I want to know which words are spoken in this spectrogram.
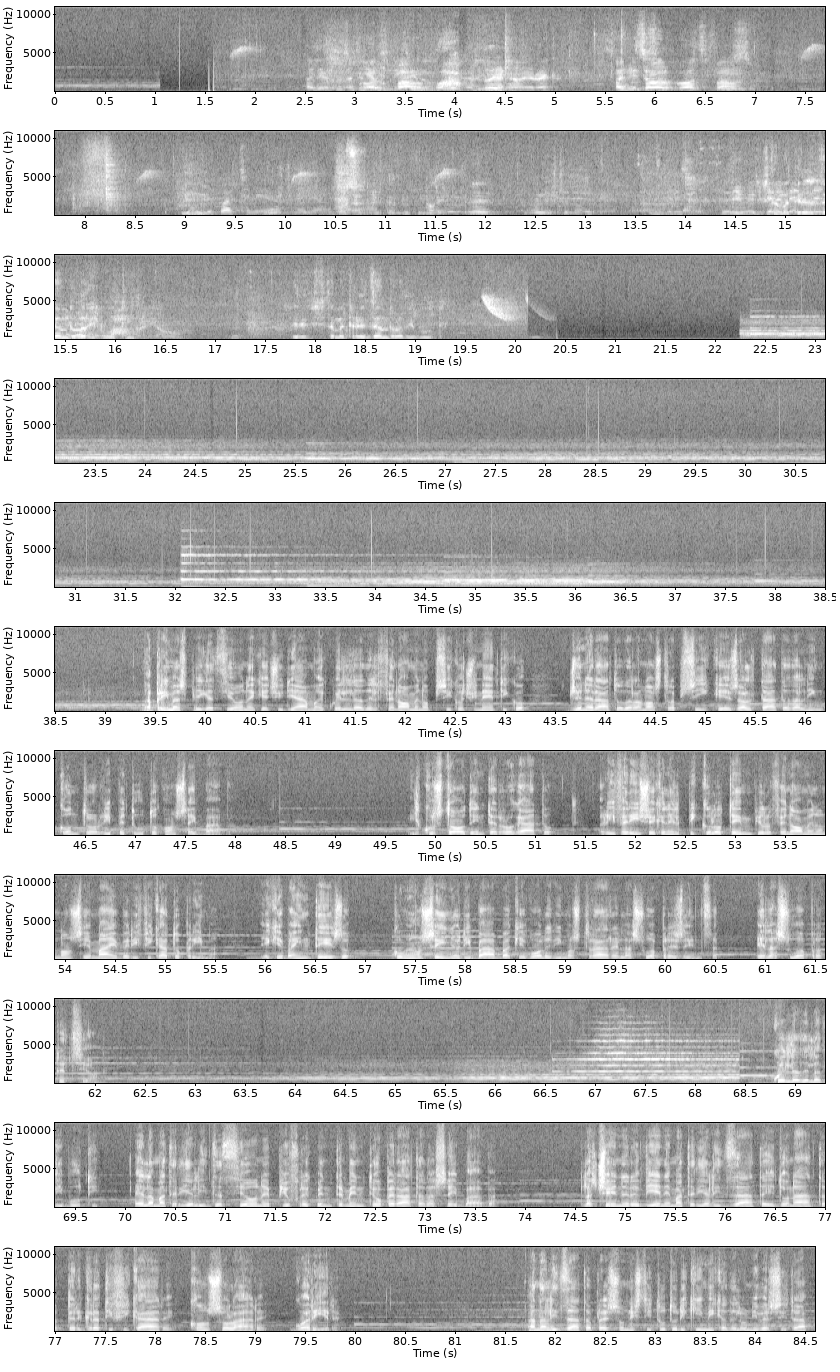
Sta materializzando la vibuti? Vedete, si sta materializzando la vibuti. La prima spiegazione che ci diamo è quella del fenomeno psicocinetico generato dalla nostra psiche esaltata dall'incontro ripetuto con Sai Baba. Il custode interrogato riferisce che nel piccolo tempio il fenomeno non si è mai verificato prima e che va inteso come un segno di Baba che vuole dimostrare la sua presenza e la sua protezione. Quella della Vibhuti è la materializzazione più frequentemente operata da Sai Baba. La cenere viene materializzata e donata per gratificare, consolare, guarire. Analizzata presso un istituto di chimica dell'università,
